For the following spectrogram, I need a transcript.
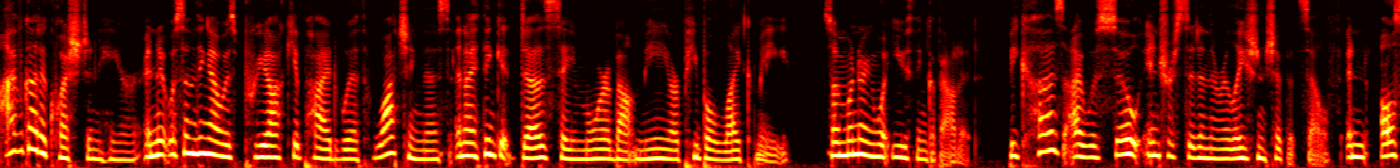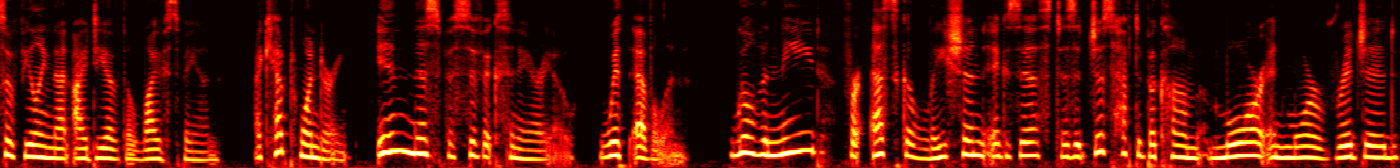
I've got a question here, and it was something I was preoccupied with watching this, and I think it does say more about me or people like me. So I'm wondering what you think about it. Because I was so interested in the relationship itself and also feeling that idea of the lifespan, I kept wondering in this specific scenario with Evelyn, will the need for escalation exist? Does it just have to become more and more rigid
